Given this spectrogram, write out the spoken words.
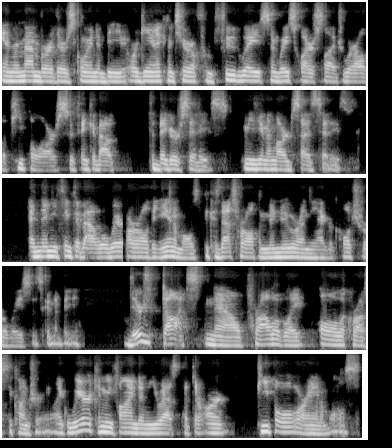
and remember there's going to be organic material from food waste and wastewater sludge where all the people are. So think about the bigger cities, medium and large sized cities. And then you think about, well, where are all the animals? Because that's where all the manure and the agricultural waste is going to be. There's dots now probably all across the country. Like, where can we find in the US that there aren't people or animals?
